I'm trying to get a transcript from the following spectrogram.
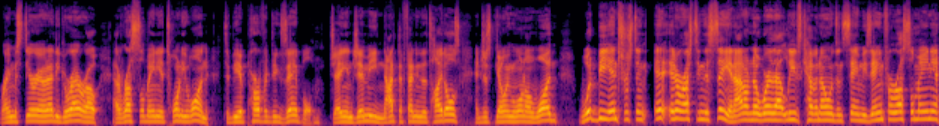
Rey Mysterio and Eddie Guerrero at WrestleMania 21 to be a perfect example. Jey and Jimmy not defending the titles and just going one on one would be interesting interesting to see. And I don't know where that leaves Kevin Owens and Sami Zayn for WrestleMania.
